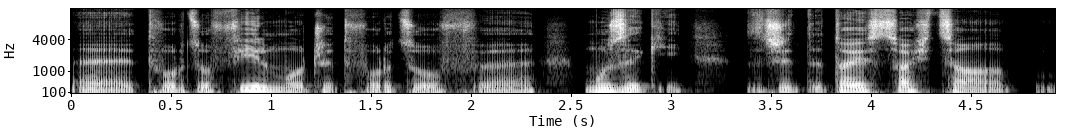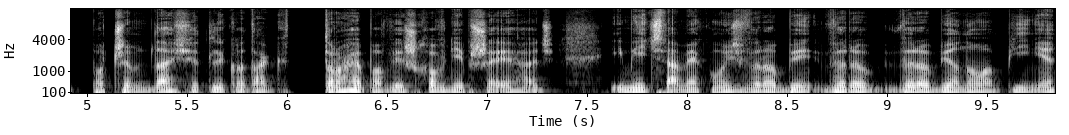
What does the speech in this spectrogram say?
e, twórców filmu czy twórców e, muzyki. Znaczy, to jest coś, co, po czym da się tylko tak trochę powierzchownie przejechać i mieć tam jakąś wyrobi, wyrobioną opinię.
